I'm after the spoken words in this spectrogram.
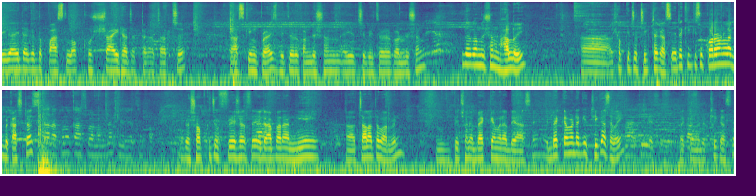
এই গাড়িটা কিন্তু পাঁচ লক্ষ ষাট হাজার টাকা চাচ্ছে। আস্কিং প্রাইস ভিতরের কন্ডিশন এই হচ্ছে ভিতরের কন্ডিশন ভিতরের কন্ডিশন ভালোই। সব কিছু ঠিকঠাক আছে। এটা কি কিছু করানো লাগবে কাজ টাজ? না না কোনো কাজ করা লাগবে না ফ্রেশ আছে এটা সব কিছু ফ্রেশ আছে এটা আপনারা নিয়েই চালাতে পারবেন। পিছনে ব্যাক ক্যামেরা দেওয়া আছে। এই ব্যাক ক্যামেরাটা কি ঠিক আছে ভাই? হ্যাঁ ঠিক আছে। ব্যাক ক্যামেরাটা ঠিক আছে।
